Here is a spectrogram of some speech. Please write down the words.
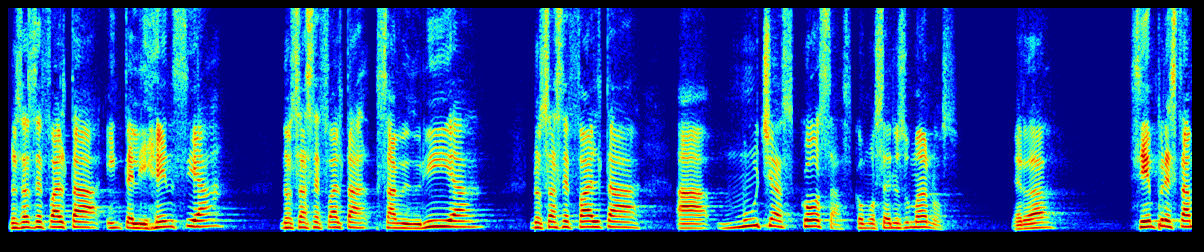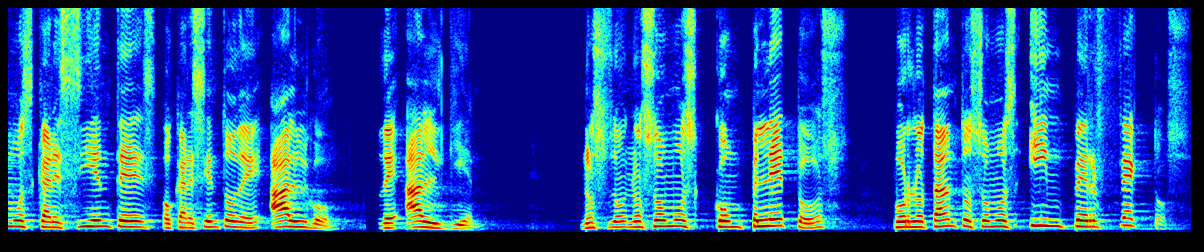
Nos hace falta inteligencia, nos hace falta sabiduría, nos hace falta ah, muchas cosas como seres humanos, ¿verdad? Siempre estamos carecientes o careciendo de algo, de alguien. No, no somos completos, por lo tanto somos imperfectos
